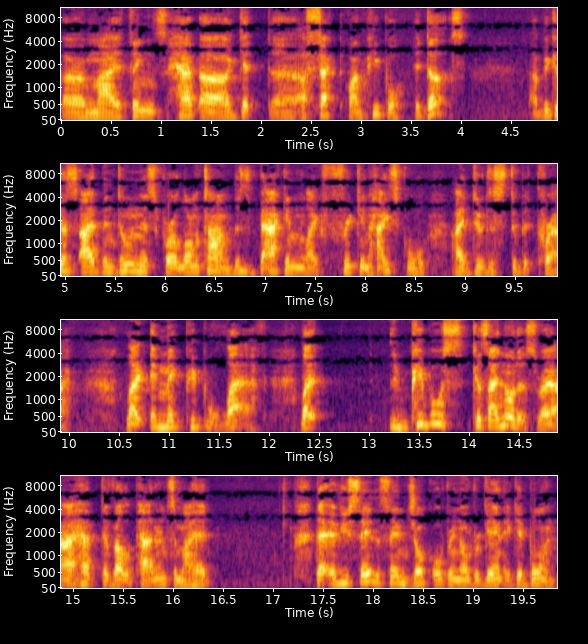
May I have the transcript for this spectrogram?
uh, my things have uh, get uh, effect on people, it does. Uh, because I've been doing this for a long time. This is back in like freaking high school. I do this stupid crap. Like it make people laugh. Like people, because I notice right. I have developed patterns in my head that if you say the same joke over and over again, it get boring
